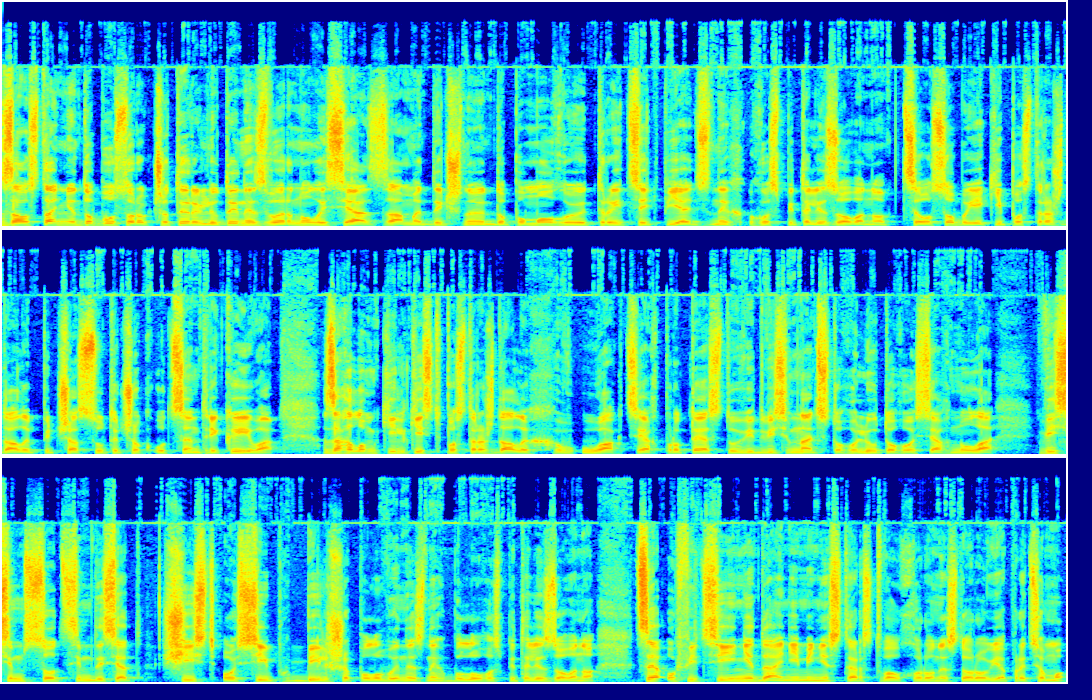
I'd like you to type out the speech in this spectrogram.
За останню добу 44 людини звернулися за медичною допомогою. 35 з них госпіталізовано. Це особи, які постраждали під час сутичок у центрі Києва. Загалом кількість постраждалих у акціях протесту від 18 лютого сягнула 876 осіб. Більше половини з них було госпіталізовано. Це офіційні дані Міністерства охорони здоров'я. При цьому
